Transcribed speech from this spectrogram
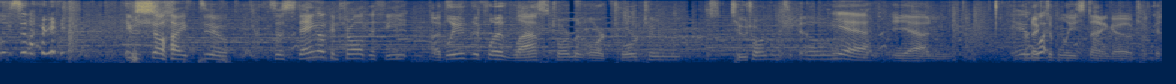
I'm sorry. he was so hyped too. So Stango CtrlAltDefeat. I believe they played last tournament or tour two tournaments ago. Yeah. Yeah, and It predictably Stango took it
